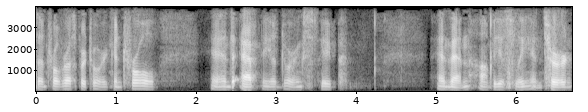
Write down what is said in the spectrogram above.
central respiratory control and apnea during sleep. And then, obviously, in turn,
